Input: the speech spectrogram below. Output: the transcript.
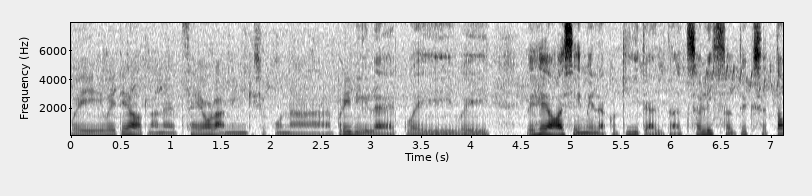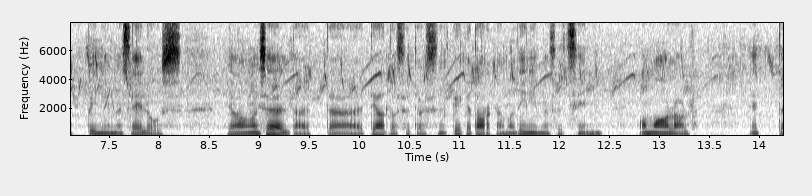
või, või teadlane, et see ei ole mingisugune privileeg või, või, või hea asi, millega kiidelda, et see on lihtsalt üks etapp inimese elus. ja ma ei saa öelda, et teadlased oleks need kõige targemad inimesed siin oma alal. et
